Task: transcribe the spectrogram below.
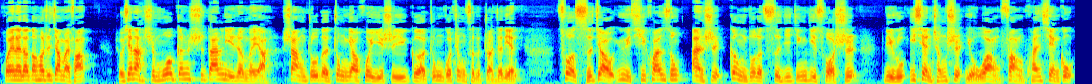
欢迎来到邓浩之家买房。首先呢，是摩根士丹利认为啊，上周的重要会议是一个中国政策的转折点，措辞较预期宽松，暗示更多的刺激经济措施。例如，一线城市有望放宽限购，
